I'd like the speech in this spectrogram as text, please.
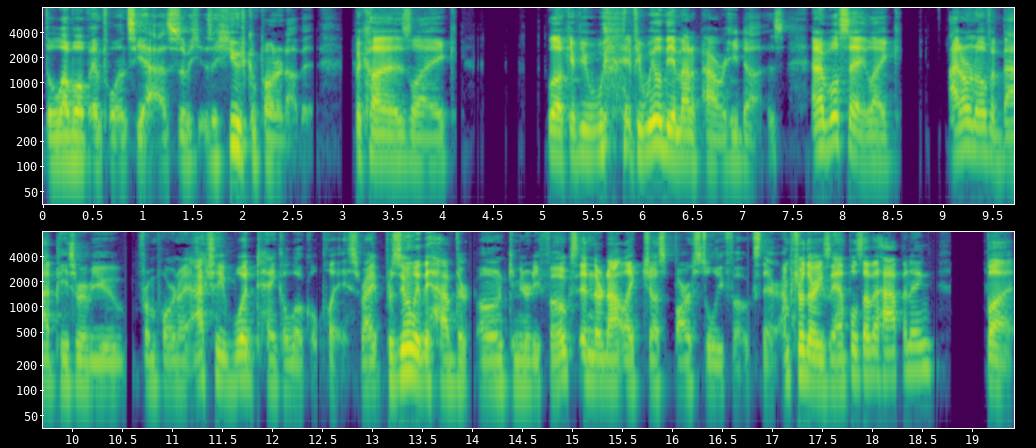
the level of influence he has is a, is a huge component of it because like look if you if you wield the amount of power he does, and I will say like I don't know if a bad piece of review from Portnoy actually would tank a local place, right? Presumably they have their own community folks and they're not like just barstooly folks there. I'm sure there are examples of it happening, but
